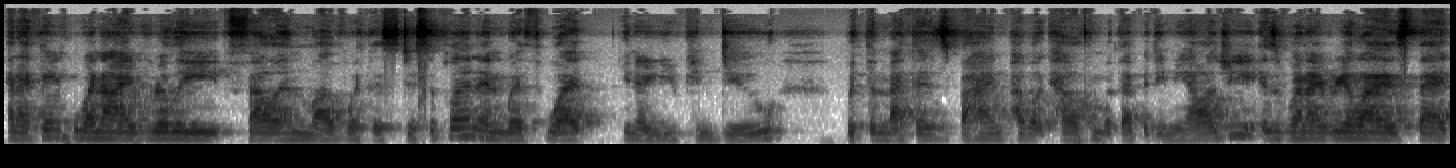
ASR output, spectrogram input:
And I think when I really fell in love with this discipline and with what, you know, you can do with the methods behind public health and with epidemiology is when I realized that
